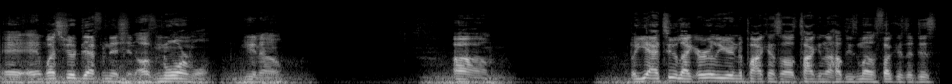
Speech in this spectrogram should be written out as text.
and, and what's your definition of normal, you know? Um, but yeah, too, like earlier in the podcast, I was talking about how these motherfuckers are just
